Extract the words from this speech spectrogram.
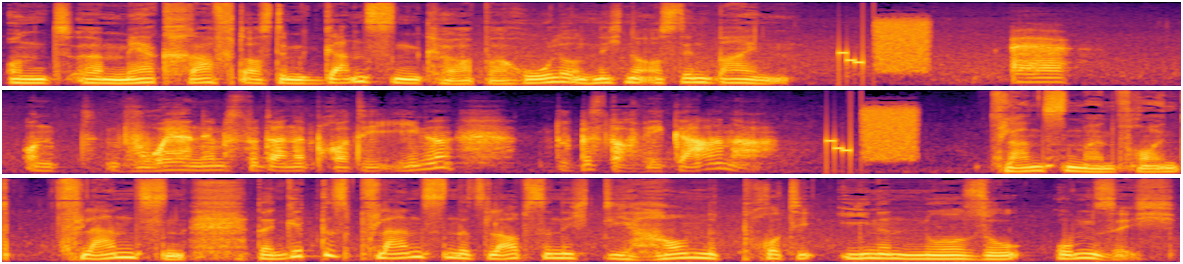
und äh, mehr Kraft aus dem ganzen Körper hole und nicht nur aus den Beinen. Äh, und woher nimmst du deine Proteine? Du bist doch Veganer. Pflanzen, mein Freund. Pflanzen. Dann gibt es Pflanzen, das glaubst du nicht, die hauen mit Proteinen nur so um sich.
